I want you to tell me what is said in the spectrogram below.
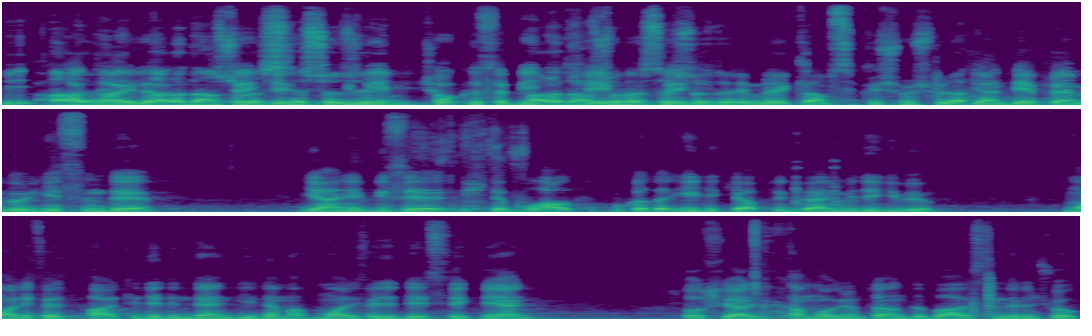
bir ara vereyim, Hatay'la aradan sonra Peki, size söz bir- vereyim. çok kısa bir Aradan şey sonra var. size Peki. söz vereyim. Reklam sıkışmış biraz. Yani deprem bölgesinde yani bize işte bu halk bu kadar iyilik yaptık vermedi gibi muhalefet partilerinden değil ama muhalefeti destekleyen sosyal kamuoyunun tanıdığı bazı isimlerin çok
